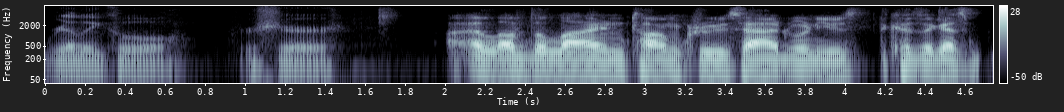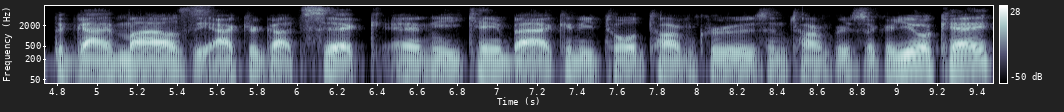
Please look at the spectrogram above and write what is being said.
really cool for sure. I love the line Tom Cruise had when he was because I guess the guy Miles, the actor, got sick and he came back and he told Tom Cruise and Tom Cruise like, "Are you okay?"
